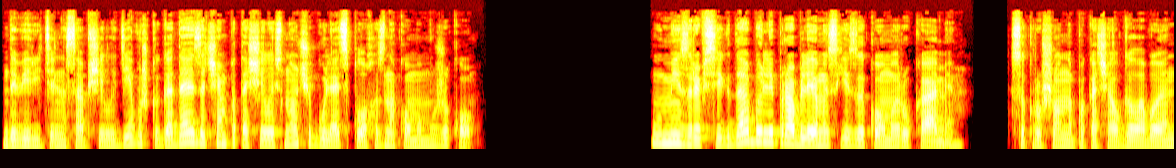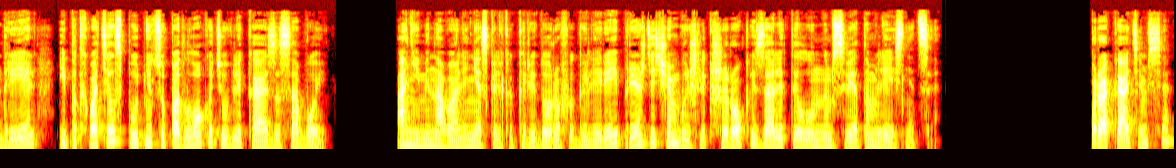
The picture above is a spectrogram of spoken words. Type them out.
Доверительно сообщила девушка, гадая, зачем потащилась ночью гулять с плохо знакомым мужиком. У Мизры всегда были проблемы с языком и руками. Сокрушенно покачал головой Андриэль и подхватил спутницу под локоть, увлекая за собой. Они миновали несколько коридоров и галерей, прежде чем вышли к широкой, залитой лунным светом лестнице. Прокатимся?»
